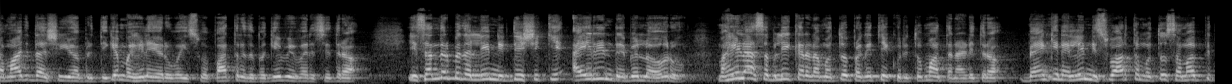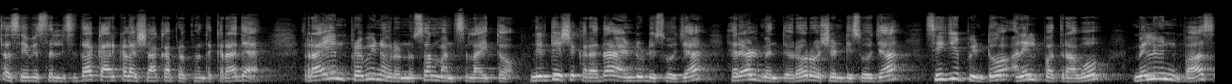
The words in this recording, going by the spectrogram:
ಸಮಾಜದ ಶ್ರೇಯೋಭಿವೃದ್ಧಿಗೆ ಮಹಿಳೆಯರು ವಹಿಸುವ ಪಾತ್ರದ ಬಗ್ಗೆ ವಿವರಿಸಿದರು. ಈ ಸಂದರ್ಭದಲ್ಲಿ ನಿರ್ದೇಶಕಿ ಐರಿನ್ ರೆಬೆಲ್ಲೋ ಅವರು ಮಹಿಳಾ ಸಬಲೀಕರಣ ಮತ್ತು ಪ್ರಗತಿಯ ಕುರಿತು ಮಾತನಾಡಿದರು. ಬ್ಯಾಂಕಿನಲ್ಲಿ ನಿಸ್ವಾರ್ಥ ಮತ್ತು ಸಮರ್ಪಿತ ಸೇವೆ ಸಲ್ಲಿಸಿದ ಕಾರ್ಕಳ ಶಾಖಾ ಪ್ರಬಂಧಕರಾದ ರಾಯನ್ ಪ್ರವೀಣ್ ಅವರನ್ನು ಸನ್ಮಾನಿಸಲಾಯಿತು. ನಿರ್ದೇಶಕರಾದ Andrew D'Souza, Harold Monteiro Roshan D'Souza, CG Pinto, Anil Patrao, Melvin ಬಾಸ್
